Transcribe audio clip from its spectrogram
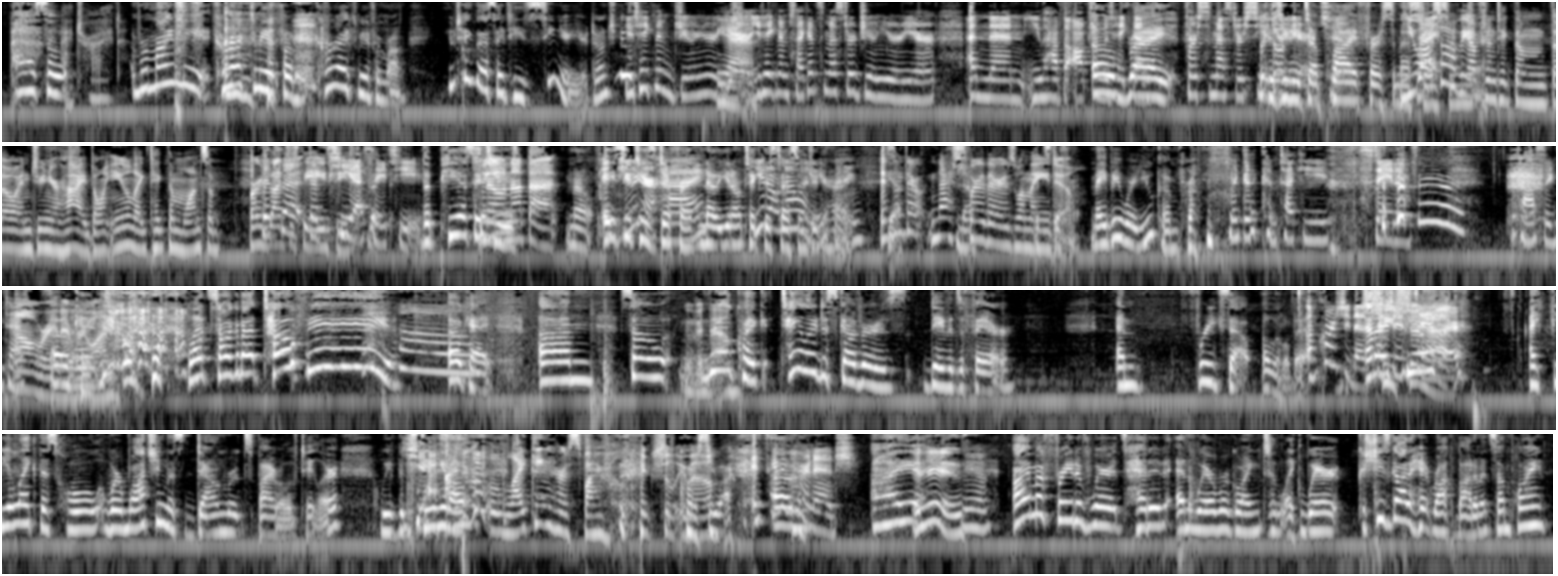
Also, uh, I tried. remind me, correct me if I'm correct me if I'm wrong. You take the SATs senior year, don't you? You take them junior Yeah. year. You take them second semester junior year, and then you have the option Oh, to take right. them first semester senior year. Because you need to apply too. for a semester. You also have the option to take them though in junior high, don't you? Like take them once a, or is That's that just the, the, AC? PSAT. The PSAT. no, not that. No, In ACT is different. high, no, you don't take you this don't test in junior anything. high. Isn't there? I swear there is one that you do. Different. Maybe where you come from. like a Kentucky state of passing test. All right, everyone. Let's talk about Tofi. Okay. Um, so, Moving real down. quick, Taylor discovers David's affair and freaks out a little bit. Of course she does. And I She's should Taylor. Have. I feel like this whole we're watching this downward spiral of Taylor. We've been seeing it all. I'm liking her spiral actually. Of course, though. you are. It's giving um, her an edge. I It is. Yeah. I'm afraid of where it's headed and where we're going to like where because she's got to hit rock bottom at some point. point,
